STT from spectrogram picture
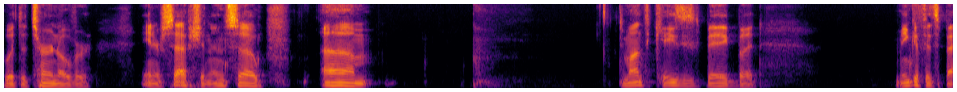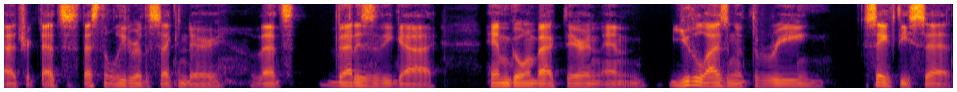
with the turnover interception, and so um, Damontae Kazee's big, but Minkah Fitzpatrick that's that's the leader of the secondary. That's that is the guy him going back there and, and utilizing a three safety set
